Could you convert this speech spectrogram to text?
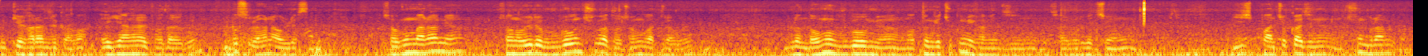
늦게 가라앉을까봐 애기 하나를 더 달고 호스를 하나 올렸습니다. 적응만 하면 전 오히려 무거운 추가 더 좋은 것 같더라고요. 물론 너무 무거우면 어떤 게 쭈꾸미 감인지 잘 모르겠지만 20호 안쪽까지는 충분합니다.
